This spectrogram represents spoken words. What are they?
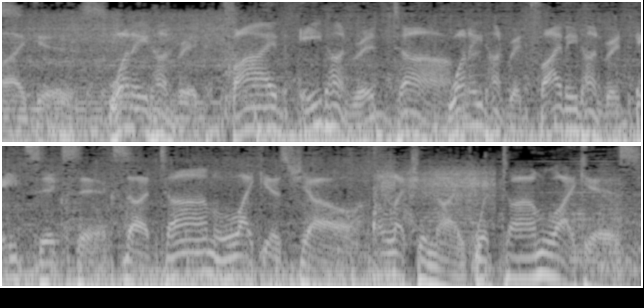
Leykis. is 1-800-5800-TOM. 1-800-5800-866. The Tom Leykis Show. Election night with Tom Leykis.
